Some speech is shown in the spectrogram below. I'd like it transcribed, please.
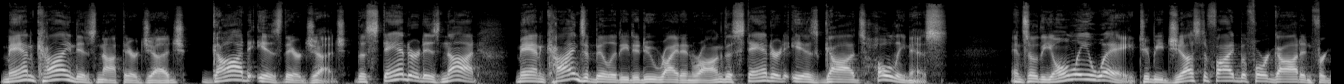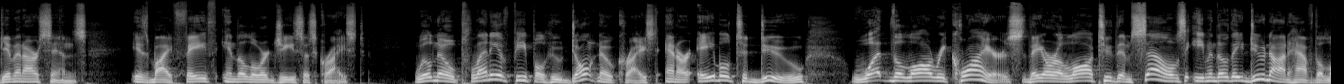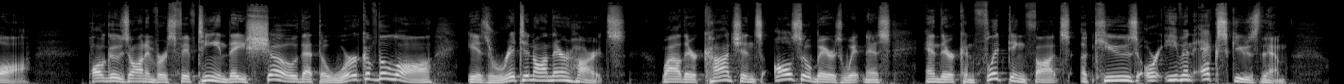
Mankind is not their judge, God is their judge. The standard is not mankind's ability to do right and wrong, the standard is God's holiness. And so the only way to be justified before God and forgiven our sins is by faith in the Lord Jesus Christ. We'll know plenty of people who don't know Christ and are able to do what the law requires. They are a law to themselves, even though they do not have the law. Paul goes on in verse 15 they show that the work of the law is written on their hearts, while their conscience also bears witness, and their conflicting thoughts accuse or even excuse them.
